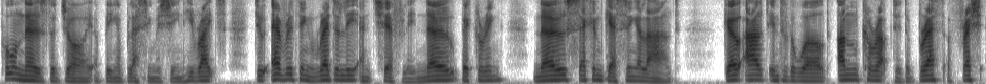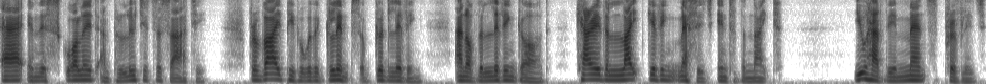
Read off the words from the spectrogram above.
Paul knows the joy of being a blessing machine. He writes, Do everything readily and cheerfully, no bickering, no second guessing allowed. Go out into the world uncorrupted, a breath of fresh air in this squalid and polluted society. Provide people with a glimpse of good living and of the living God. Carry the light giving message into the night. You have the immense privilege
